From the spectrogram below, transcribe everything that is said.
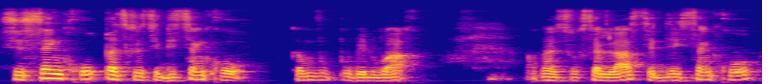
synchro parce que c'est des synchros, comme vous pouvez le voir. Enfin sur celle-là, c'est des synchros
